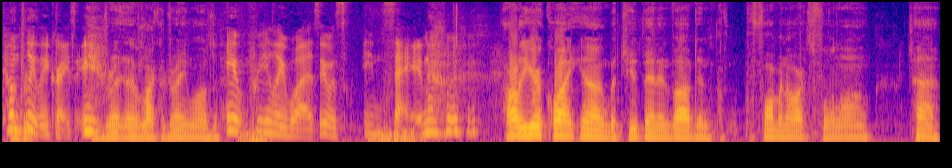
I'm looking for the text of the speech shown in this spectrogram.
completely crazy. It was like a dream, wasn't it? It really was. It was insane. Arlie, you're quite young, but you've been involved in performing arts for a long time.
